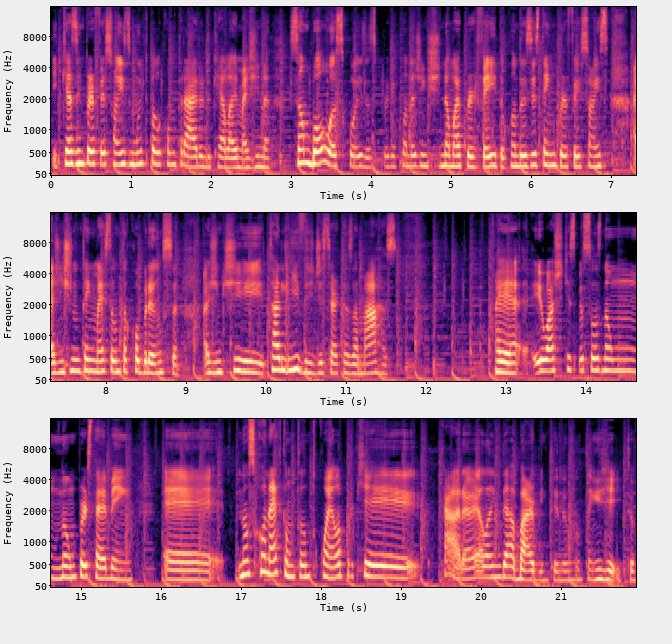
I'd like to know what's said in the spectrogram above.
e que as imperfeições, muito pelo contrário do que ela imagina, são boas coisas, porque quando a gente não é perfeito, quando existem imperfeições, a gente não tem mais tanta cobrança, a gente tá livre de certas amarras. É, eu acho que as pessoas não, não percebem, é, não se conectam tanto com ela porque cara, ela ainda é a Barbie, entendeu? Não tem jeito.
